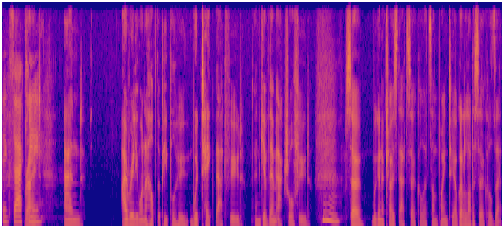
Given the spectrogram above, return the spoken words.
Exactly. right? And I really want to help the people who would take that food and give them actual food. Hmm. So we're going to close that circle at some point too. I've got a lot of circles that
